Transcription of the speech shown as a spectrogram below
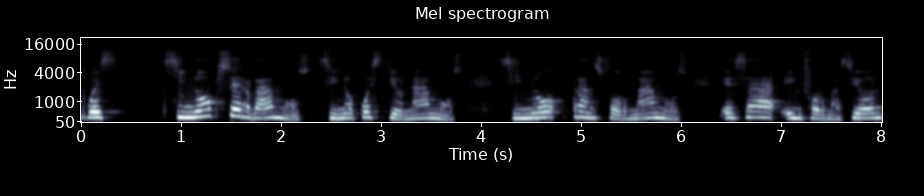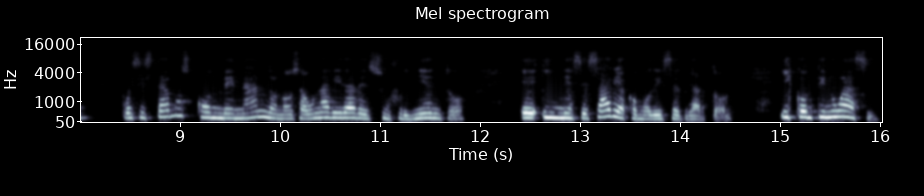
pues si no observamos, si no cuestionamos, si no transformamos esa información, pues estamos condenándonos a una vida de sufrimiento eh, innecesaria, como dice Edgar Toll. Y continúa así.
